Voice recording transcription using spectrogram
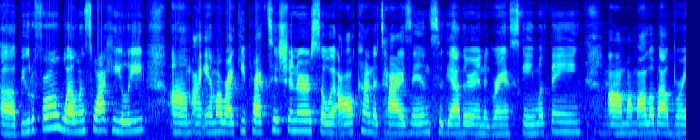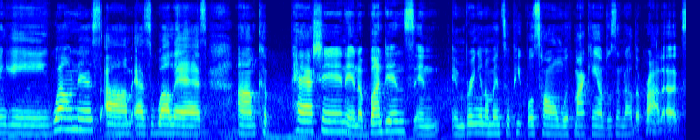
uh, beautiful and well in Swahili. Um, I am a Reiki practitioner, so it all kind of ties in together in the grand scheme of things. Yeah. Um, I'm all about bringing wellness um, as well as compassion and abundance and, and bringing them into people's home with my candles and other products.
